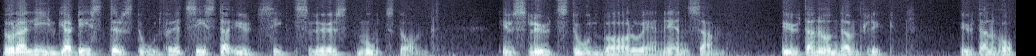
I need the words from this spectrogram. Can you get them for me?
Några livgardister stod för ett sista utsiktslöst motstånd. Till slut stod var och en ensam. Utan undanflykt, utan hopp,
